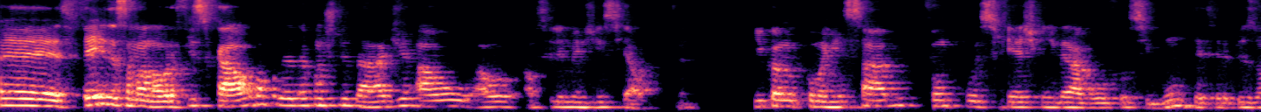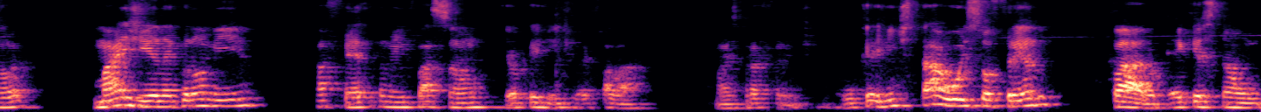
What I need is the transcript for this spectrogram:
é, fez essa manobra fiscal para poder dar continuidade ao, ao auxílio emergencial. Né? E como, como, a gente sabe, foi um podcast que a gente gravou, foi o segundo, terceiro episódio, mais dinheiro na economia afeta também a inflação, que é o que a gente vai falar mais para frente. O que a gente está hoje sofrendo, claro, é questão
